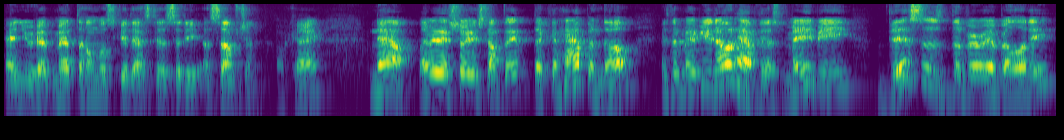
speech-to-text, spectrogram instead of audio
and you have met the homoskedasticity assumption, okay? Now, let me just show you something that can happen, though, is that maybe you don't have this. Maybe this is the variability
